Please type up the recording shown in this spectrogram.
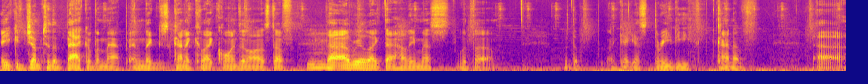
And you could jump to the back of the map and like just kind of collect coins and all that stuff. Mhm. That I really like that how they mess with the with the like I guess 3D kind of uh,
